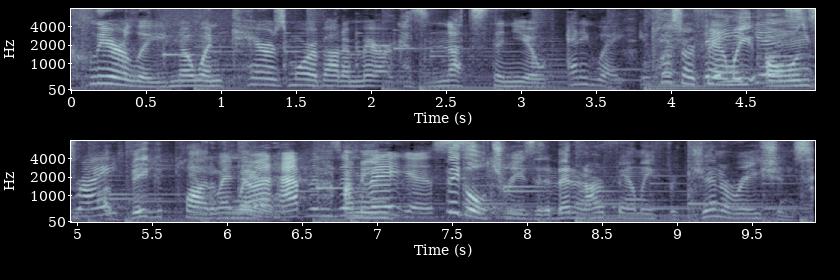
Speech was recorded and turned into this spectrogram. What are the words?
clearly no one cares more about America's nuts than you. Anyway, Plus, our family Vegas, owns right? a big plot And of land. what happens in I mean, Vegas. big old trees that have been in our family for generations.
